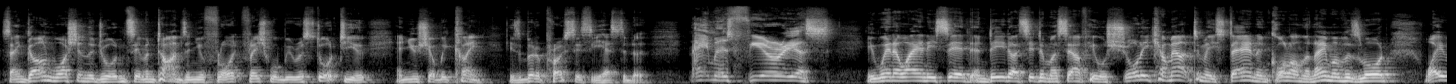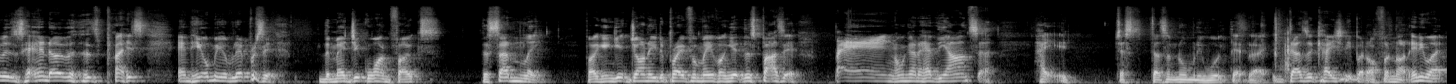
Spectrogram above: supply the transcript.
saying, Go and wash in the Jordan seven times, and your flesh will be restored to you, and you shall be clean. There's a bit of process he has to do. Naaman is furious. He went away and he said, Indeed, I said to myself, He will surely come out to me, stand and call on the name of his Lord, wave his hand over this place, and heal me of leprosy. The magic one, folks. The suddenly. If I can get Johnny to pray for me, if I can get this pass, bang, I'm going to have the answer. Hey, it just doesn't normally work that way. It does occasionally, but often not. Anyway,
